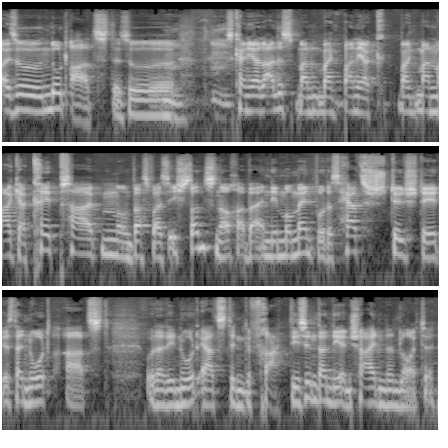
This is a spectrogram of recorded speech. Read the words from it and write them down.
also Notarzt. Also mhm. es kann ja alles, man, man, man, ja, man, mag ja Krebs haben und was weiß ich sonst noch, aber in dem Moment, wo das Herz stillsteht, ist der Notarzt oder die Notärztin gefragt. Die sind dann die entscheidenden Leute.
